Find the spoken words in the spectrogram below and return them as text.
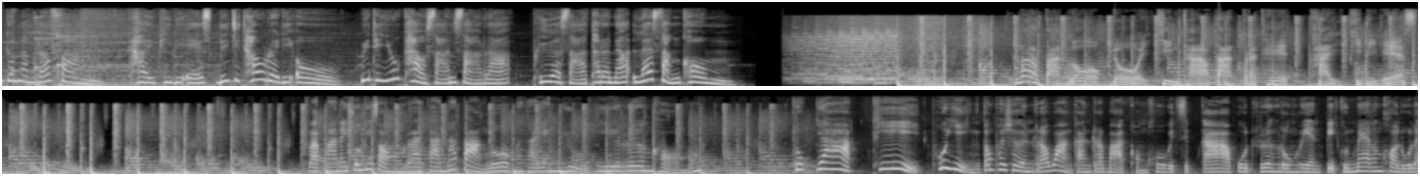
ณกำลังรับฟัง ไทย PBS ดิจิทัล Radio วิทยุข่าวสารสาระ เพื่อสาธารณะและสังคม หน้าต่างโลกโดยทีมข่าวต่างประเทศไทย PBS กลับมาในช่วงที่ 2 ของรายการหน้าต่างโลกนะคะ ยังอยู่ที่เรื่องของทุกข์ยาก ที่ผู้หญิงต้องเผชิญระหว่างการระบาดของโควิด -19 พูดเรื่องโรงเรียนปิดคุณแม่ต้องคอยดูแล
